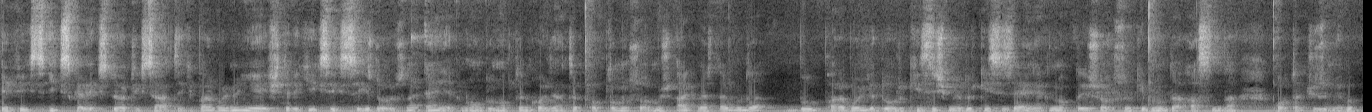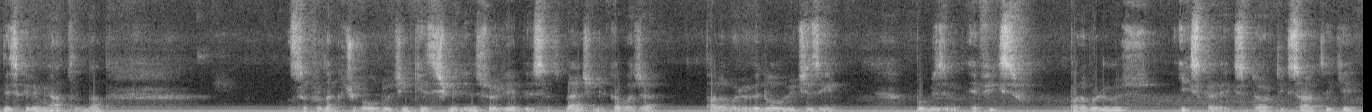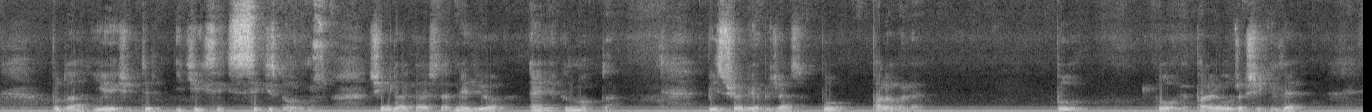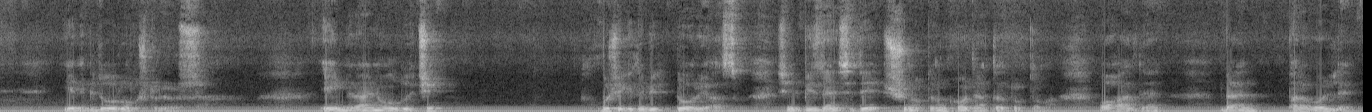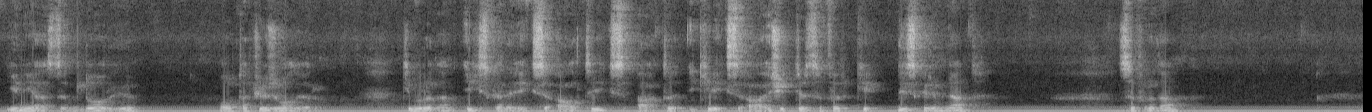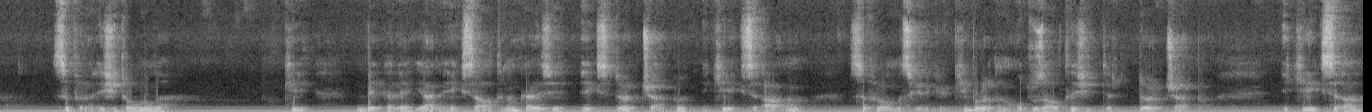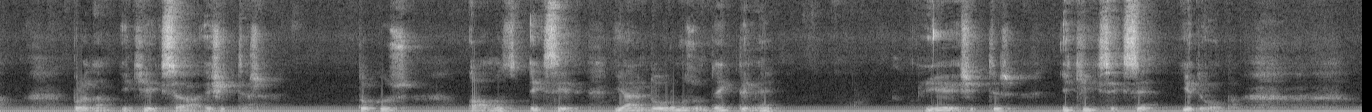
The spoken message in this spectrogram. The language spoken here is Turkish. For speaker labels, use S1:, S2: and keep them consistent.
S1: fx x kare eksi 4x artı 2 parabolünün y eşittir 2x eksi 8 doğrusuna en yakın olduğu noktanın koordinatı toplamını sormuş. Arkadaşlar burada bu parabolle doğru kesişmiyordur ki size en yakın noktayı sorsun ki bunu da aslında ortak çözüm yapıp diskriminantından sıfırdan küçük olduğu için kesişmediğini söyleyebilirsiniz. Ben şimdi kabaca parabolü ve doğruyu çizeyim. Bu bizim fx parabolümüz x kare eksi 4x artı 2 bu da y eşittir 2x eksi 8 doğrumuz. Şimdi arkadaşlar ne diyor? En yakın nokta. Biz şöyle yapacağız. Bu parabole bu doğruya paralel olacak şekilde yeni bir doğru oluşturuyoruz. Eğimleri aynı olduğu için bu şekilde bir doğru yazdım. Şimdi bizden istediği şu noktanın koordinatları toplama. O halde ben parabolle yeni yazdığım doğruyu ortak çözüm alıyorum. Ki buradan x kare eksi 6x artı 2 eksi a eşittir 0 ki diskriminant sıfırdan sıfıra eşit olmalı ki b kare yani eksi 6'nın karesi eksi 4 çarpı 2 eksi a'nın 0 olması gerekiyor. Ki buradan 36 eşittir 4 çarpı 2 eksi a buradan 2 eksi a eşittir 9 a'mız eksi 7. Yani doğrumuzun denklemi y eşittir 2x eksi 7 oldu.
